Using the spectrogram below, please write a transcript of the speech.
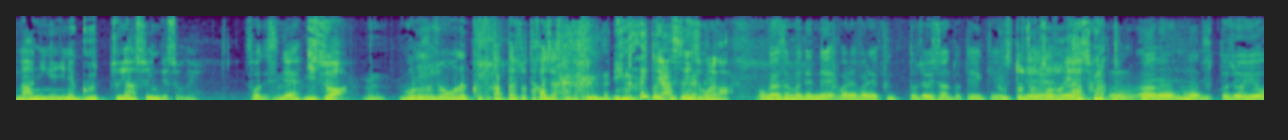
何気にね、グッズ安いんですよね。そうですね。実は。ゴルフ場で靴買った人高いじゃないですか。意外と安いんですよ、これが。おかげさまでね、我々フットジョイさんと提携して。フットジョイそうそう安くなってるうんあの、もうフットジョイを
